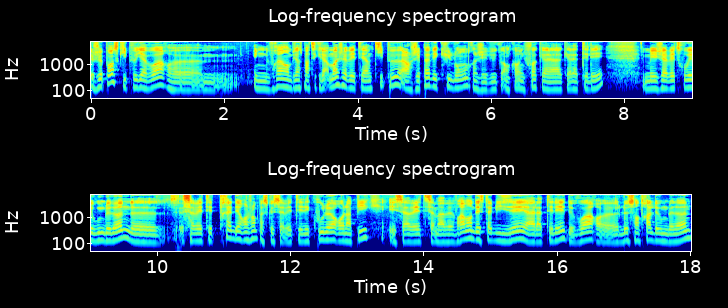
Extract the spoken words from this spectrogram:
je pense qu'il peut y avoir euh, une vraie ambiance particulière. Moi, j'avais été un petit peu. Alors, j'ai pas vécu Londres. J'ai vu encore une fois qu'à la, télé, mais j'avais trouvé Wimbledon. euh, ça avait été très dérangeant parce que ça avait été des couleurs olympiques et ça avait, ça m'avait vraiment déstabilisé à la télé de voir euh, le central de Wimbledon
